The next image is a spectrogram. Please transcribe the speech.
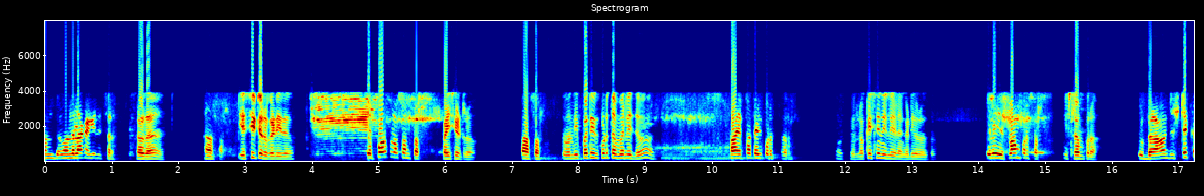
ಒಂದು ಒಂದು ಲಾಕ್ ಆಗಿದೆ ಸರ್ ಹೌದಾ? ಹಾಂ ಸರ್ ಎಷ್ಟು ಸೀಟರು ಗಾಡಿ ಇದು? Four plus one sir five seater ಹಾಂ ಸರ್ ಒಂದು ಇಪ್ಪತ್ತೈದು ಕೊಡುತ್ತಾ ಮೈಲೇಜು ಹಾಂ ಇಪ್ಪತ್ತೈದು ಕೊಡುತ್ತೆ ಸರ್. ಓಕೆ ಲೊಕೇಶನ್ ಇಲ್ಲಿ ಗಾಡಿ ಇರೋದು? ಇಲ್ಲಿ ಇಸ್ಲಾಂಪುರ ಸರ್. ಇಸ್ಲಾಂಪುರ? ಬೆಳಗಾವಿ ಡಿಸ್ಟಿಕ್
